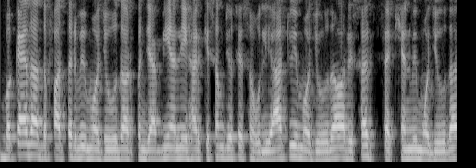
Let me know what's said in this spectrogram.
ਬਕਾਇਦਾ ਦਫਾਤਰ ਵੀ ਮੌਜੂਦ ਆ ਔਰ ਪੰਜਾਬੀਆਂ ਲਈ ਹਰ ਕਿਸਮ ਦੀ ਉੱਥੇ ਸਹੂਲੀਅਤ ਵੀ ਮੌਜੂਦ ਆ ਔਰ ਰਿਸਰਚ ਸੈਕਸ਼ਨ ਵੀ ਮੌਜੂਦ ਆ।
